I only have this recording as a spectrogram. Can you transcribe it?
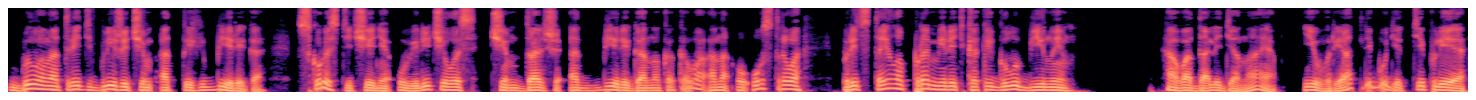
было на треть ближе, чем от их берега. Скорость течения увеличилась, чем дальше от берега, но какова она у острова, предстояло промерить, как и глубины. А вода ледяная, и вряд ли будет теплее.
